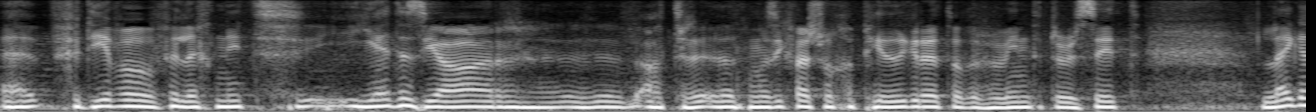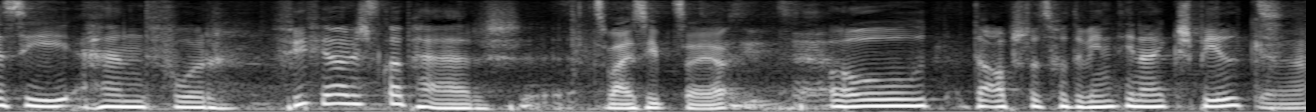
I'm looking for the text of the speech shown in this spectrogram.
Äh, für die, die vielleicht nicht jedes Jahr äh, an die Musikfestwoche pilgern oder von Winterthur sind, Legacy haben vor fünf Jahren, ist es, glaube her, 2017, ja. auch den Abschluss von der Winter Night gespielt. Genau.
